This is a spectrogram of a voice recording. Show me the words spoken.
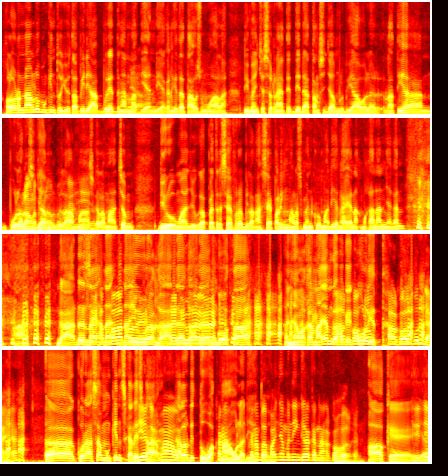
Kalau Ronaldo mungkin 7 tapi dia upgrade dengan Ya. latihan dia. Kan kita tahu semua lah. Di Manchester United dia datang sejam lebih awal dari latihan, pulang, Pulang lebih sejam lama. lebih lama, Iya. segala macam. Di rumah juga Peter Shevra bilang, "Ah, saya paling malas main ke rumah dia, nggak enak makanannya kan." ah, nggak ada na na- loh ya. nayura, nggak ada, nggak ada ya. ayam gota. Hanya makan ayam nggak pakai kulit. Alkohol pun enggak ya? Eh, kurasa mungkin sekali dia sekali. mau. Kalau dituak karena, mau lah dia. Karena itu. bapaknya meninggal karena alkohol kan. Oke. Jadi ya, dia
